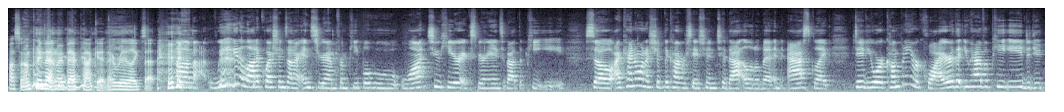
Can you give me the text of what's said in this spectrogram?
Awesome. I'm putting that in my back pocket. I really like that. um, we get a lot of questions on our Instagram from people who want to hear experience about the PE. So I kind of want to shift the conversation to that a little bit and ask, like, did your company require that you have a PE? Did you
